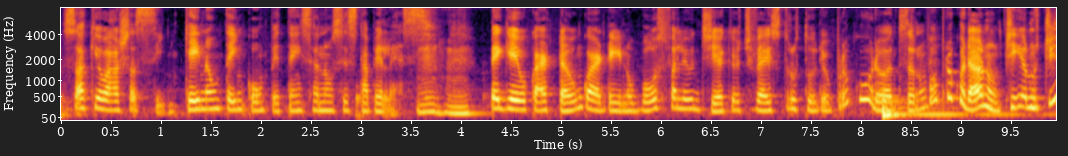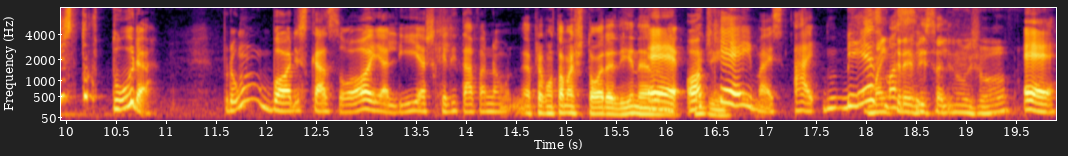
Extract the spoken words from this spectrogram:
Só que eu acho assim, quem não tem competência não se estabelece. Uhum. Peguei o cartão, guardei no bolso, falei, o dia que eu tiver estrutura, eu procuro. Antes eu não vou procurar, eu não tinha, eu não tinha estrutura. Para um Boris Casoy ali, acho que ele estava no... É para contar uma história ali, né? É, ok, mas ai, mesmo Uma entrevista assim, ali no jogo. É,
